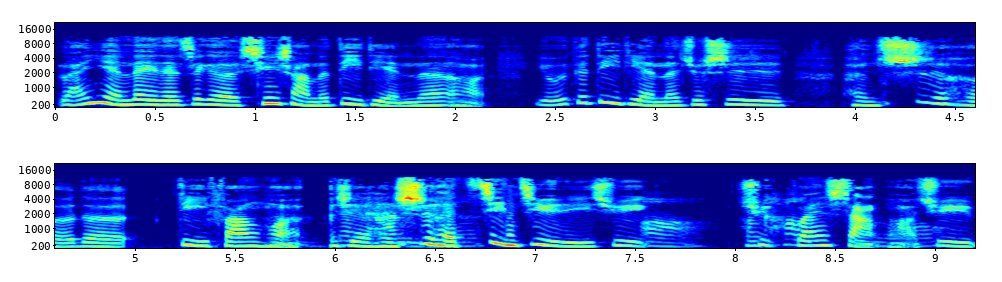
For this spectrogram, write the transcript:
蓝眼泪的这个欣赏的地点呢，啊，有一个地点呢，就是很适合的地方哈，而且很适合近距离去。啊，去观赏啊，去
